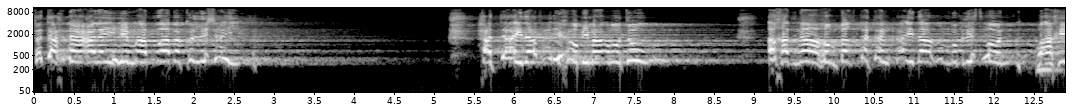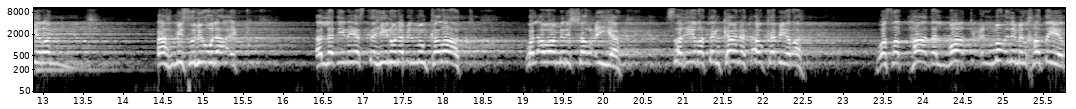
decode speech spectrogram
فتحنا عليهم أبواب كل شيء. حتى إذا فرحوا بما أوتوا أخذناهم بغتة فإذا هم مبلسون. وأخيرا أهمس لأولئك الذين يستهينون بالمنكرات والأوامر الشرعية صغيرة كانت أو كبيرة وسط هذا الواقع المؤلم الخطير.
